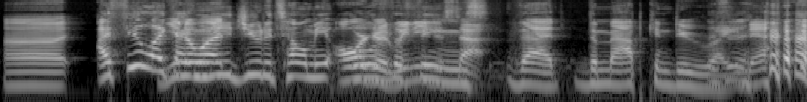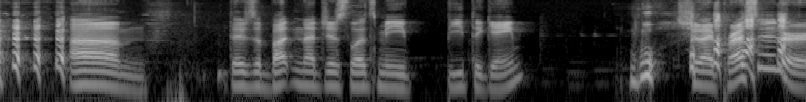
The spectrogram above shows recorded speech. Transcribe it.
Uh, I feel like You I what? need you to tell me all of the things that the map can do right now. um, there's a button that just lets me beat the game. Should I press it or?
